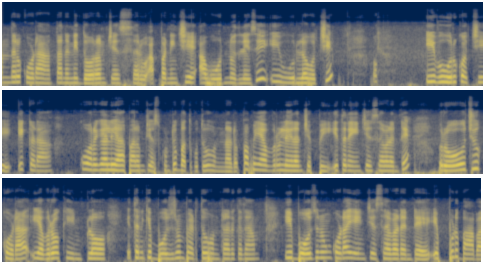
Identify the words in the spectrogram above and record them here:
అందరూ కూడా తనని దూరం చేస్తారు అప్పటి నుంచి ఆ ఊరిని వదిలేసి ఈ ఊరిలో వచ్చి ఈ ఊరికి వచ్చి ఇక్కడ కూరగాయల వ్యాపారం చేసుకుంటూ బతుకుతూ ఉన్నాడు. పాపం ఎవరు లేరని చెప్పి ఇతను ఏం చేసేవాడంటే రోజు కూడా ఎవరో ఒక ఇంట్లో ఇతనికి భోజనం పెడుతూ ఉంటాడు కదా. ఈ భోజనం కూడా ఏం చేసేవాడంటే ఎప్పుడు బాబా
